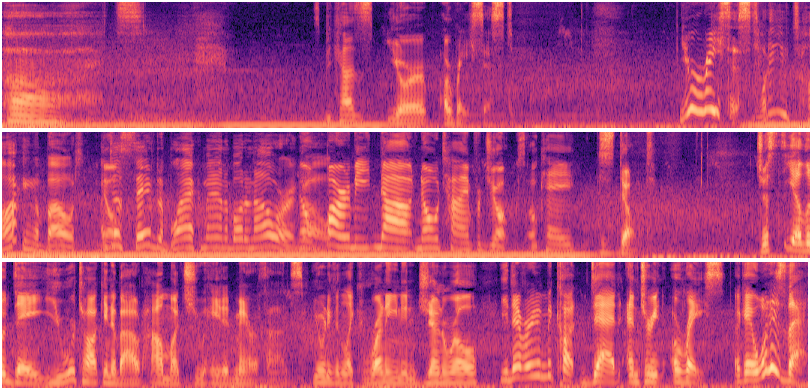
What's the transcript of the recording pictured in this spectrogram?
Oh, it's it's because you're a racist. You're a racist. What are you talking about? No. I just saved a black man about an hour ago. No, Barnaby, no, no time for jokes, okay? Just don't. Just the other day, you were talking about how much you hated marathons. You don't even like running in general. You'd never even been caught dead entering a race. Okay, what is that?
